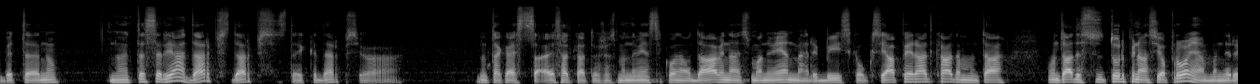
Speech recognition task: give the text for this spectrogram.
bet nu, nu, tas ir jā, darbs, darbs. Es teiktu, ka darbs. Jo, Nu, es, es atkārtošos, man neviens neko nav dāvinājis. Man vienmēr ir bijis kaut kas jāpierāda kādam. Tā, Un tādas turpinās joprojām. Man ir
